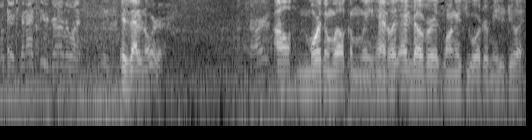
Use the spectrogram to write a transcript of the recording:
Okay, can I see your driver's license, please? Is that an order? I'm sorry? I'll more than welcomely handle it, hand it over as long as you order me to do it.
